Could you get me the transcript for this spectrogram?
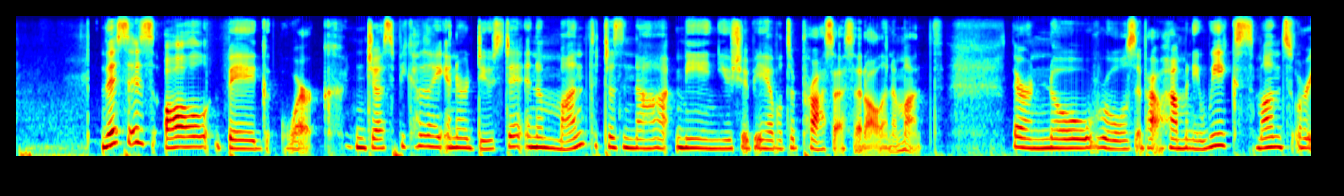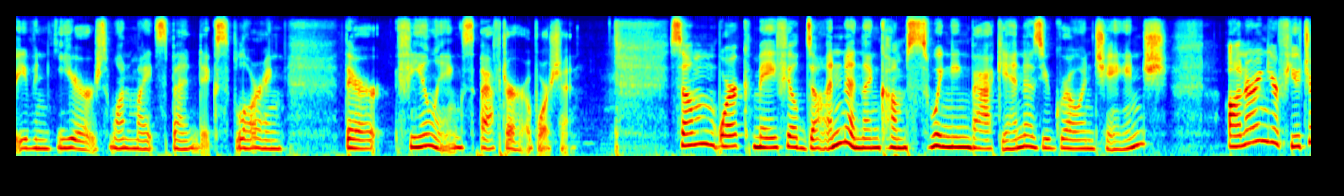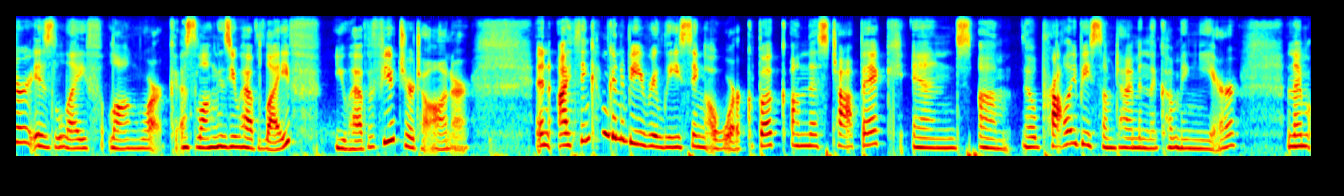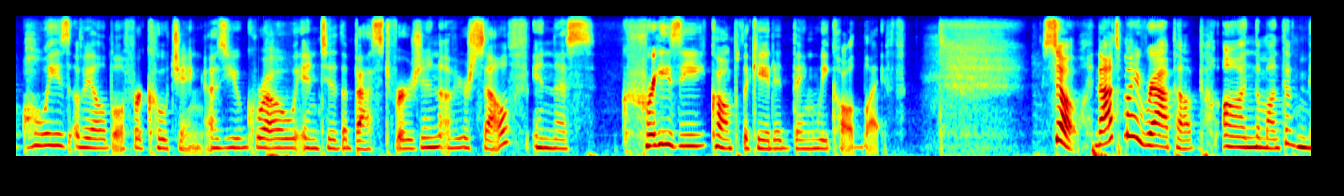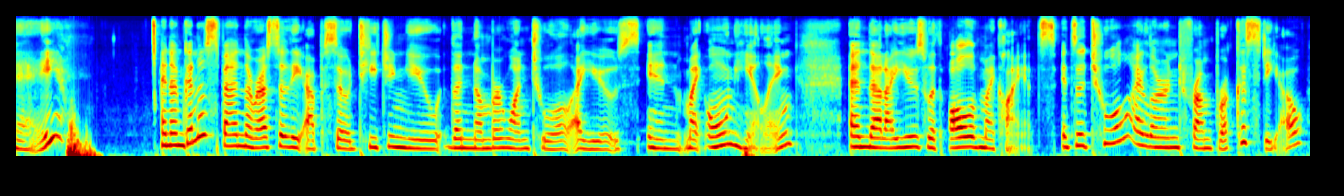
This is all big work. Just because I introduced it in a month does not mean you should be able to process it all in a month. There are no rules about how many weeks, months, or even years one might spend exploring their feelings after abortion. Some work may feel done and then come swinging back in as you grow and change. Honoring your future is lifelong work. As long as you have life, you have a future to honor. And I think I'm going to be releasing a workbook on this topic, and um, it'll probably be sometime in the coming year. And I'm always available for coaching as you grow into the best version of yourself in this crazy, complicated thing we called life. So that's my wrap up on the month of May. And I'm going to spend the rest of the episode teaching you the number one tool I use in my own healing and that I use with all of my clients. It's a tool I learned from Brooke Castillo.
